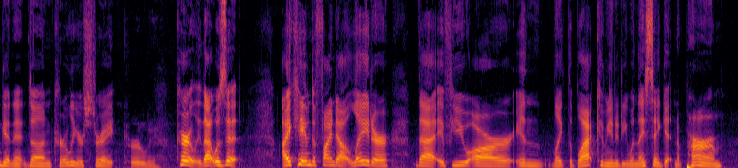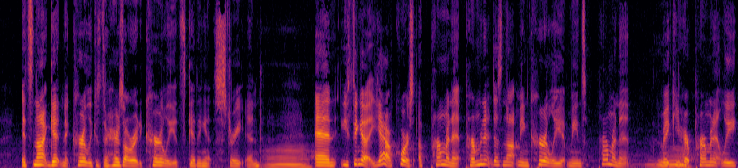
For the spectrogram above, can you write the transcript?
Getting it done, curly or straight? Curly. Curly. That was it. I came to find out later that if you are in like the black community, when they say getting a perm, it's not getting it curly because their hair's already curly. It's getting it straightened. Uh, and you think, uh, yeah, of course, a permanent. Permanent does not mean curly. It means permanent, yeah. making your hair permanently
